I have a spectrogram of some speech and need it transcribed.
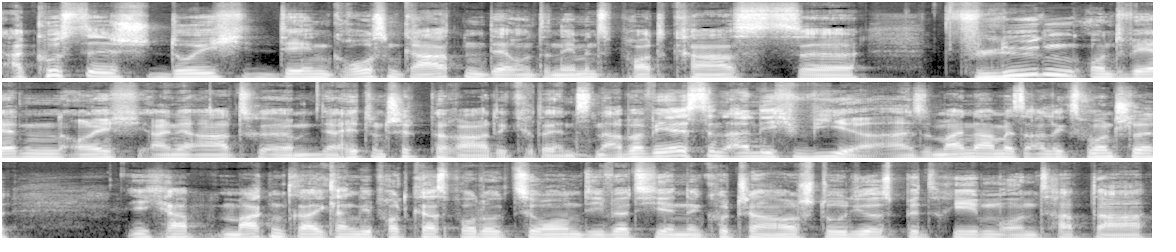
akustisch durch den großen Garten der Unternehmenspodcasts äh, flügen und werden euch eine Art ähm, ja, Hit- und Shit-Parade kredenzen. Aber wer ist denn eigentlich wir? Also mein Name ist Alex Wunschel. Ich habe Markendreiklang, die Podcast-Produktion, die wird hier in den Kutscherhaus Studios betrieben und habe da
